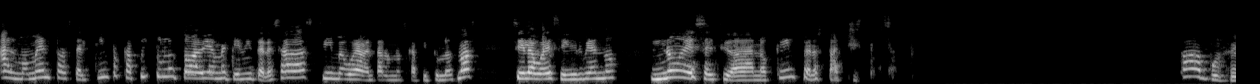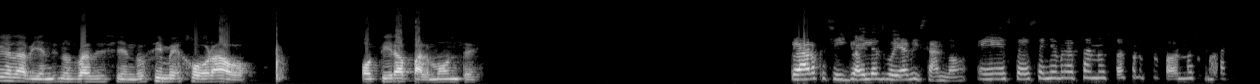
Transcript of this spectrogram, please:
al momento, hasta el quinto capítulo, todavía me tiene interesada. Sí me voy a aventar unos capítulos más. Sí la voy a seguir viendo. No es el ciudadano King, pero está chistosa. Ah, pues síguela viendo y nos vas diciendo si mejora o, o tira pa'l monte. Claro que sí, yo ahí les voy avisando. Este, señor Garza, ¿nos puede poner por favor unos mensajes?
